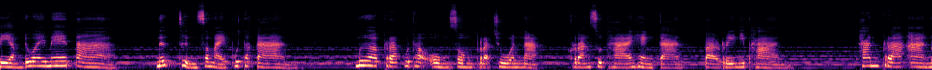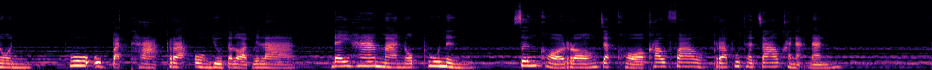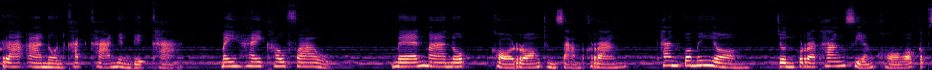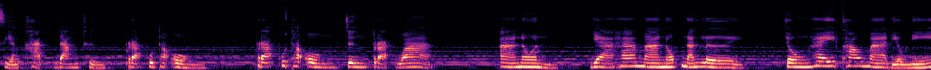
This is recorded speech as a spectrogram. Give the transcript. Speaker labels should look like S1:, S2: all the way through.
S1: เปี่ยมด้วยเมตตา นึกถึงสมัยพุทธกาลเมื่อพระพุทธองค์ทรงประชวรหนัก ครั้งสุดท้ายแห่งการปรินิพพาน ท่านพระอานนท์ผู้อุปัฏฐากพระองค์อยู่ตลอดเวลา ได้ห้ามมานพผู้หนึ่ง ซึ่งขอร้องจะขอเข้าเฝ้าพระพุทธเจ้าขณะนั้น พระอานนท์คัดค้านอย่างเด็ดขาด ไม่ให้เข้าเฝ้า แม้นมานพขอร้องถึงสามครั้ง ท่านก็ไม่ยอม จนกระทั่งเสียงขอกับเสียงขัดดังถึงพระพุทธองค์ พระพุทธองค์จึงตรัสว่า อานนท์อย่าห้ามมานพนั้นเลย จงให้เข้ามาเดี๋ยวนี้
